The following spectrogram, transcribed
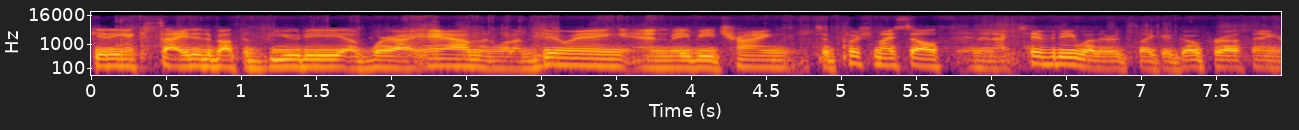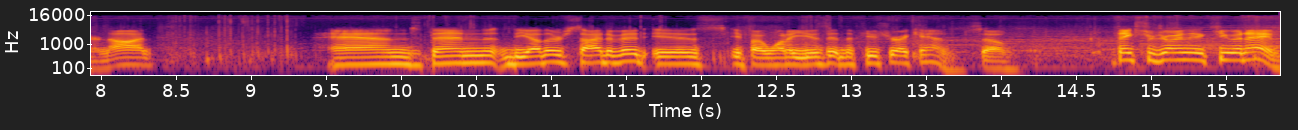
getting excited about the beauty of where I am and what I'm doing and maybe trying to push myself in an activity, whether it's like a GoPro thing or not. And then the other side of it is if I want to use it in the future, I can. So thanks for joining the Q&A.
